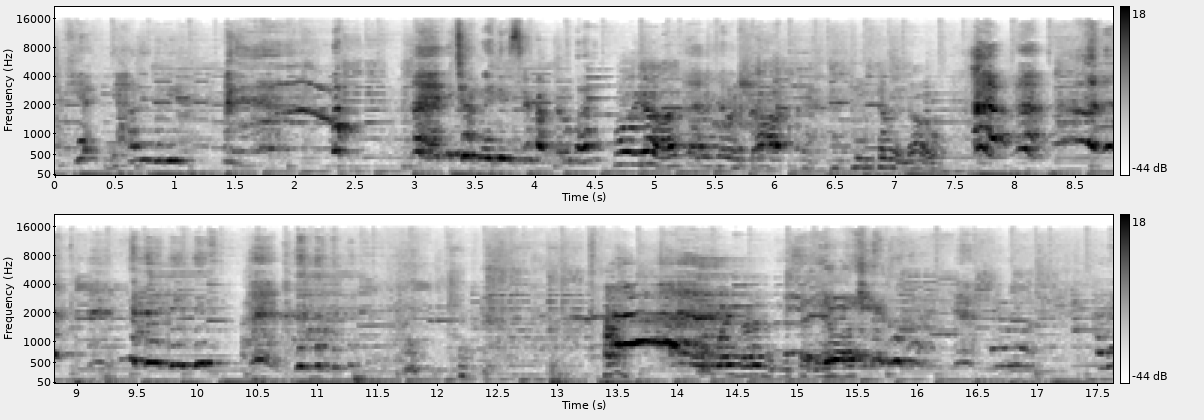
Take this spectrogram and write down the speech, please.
I can't. How do you? you trying to use your upper lip? Well, yeah, I thought I'd give it a shot. you never know. I'm way better than this at you know what? I don't know. How do I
